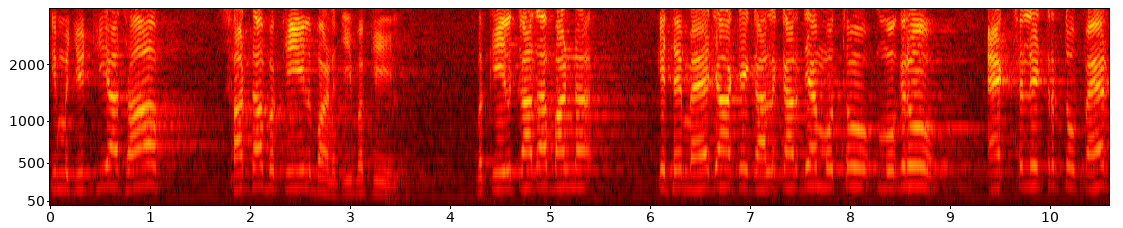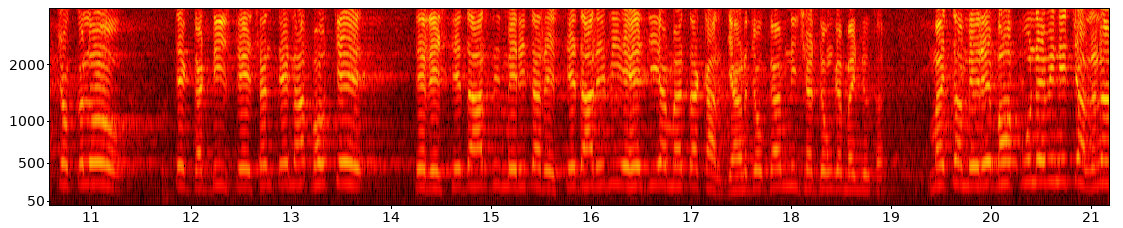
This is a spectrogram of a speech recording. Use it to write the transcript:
ਕਿ ਮਜੀਠੀਆ ਸਾਹਿਬ, ਸਾਡਾ ਵਕੀਲ ਬਣ ਜੀ, ਵਕੀਲ। ਵਕੀਲ ਕਾਦਾ ਬਣਨਾ? ਕਿਤੇ ਮੈਂ ਜਾ ਕੇ ਗੱਲ ਕਰਦਿਆਂ ਮੁੱਥੋਂ ਮੁਗਰੋ ਐਕਸਲੇਟਰ ਤੋਂ ਪੈਰ ਚੁੱਕ ਲੋ ਤੇ ਗੱਡੀ ਸਟੇਸ਼ਨ ਤੇ ਨਾ ਪਹੁੰਚੇ। ਤੇ ਰਿਸ਼ਤੇਦਾਰ ਦੀ ਮੇਰੀ ਤਾਂ ਰਿਸ਼ਤੇਦਾਰੀ ਵੀ ਇਹ ਜੀ ਆ, ਮੈਂ ਤਾਂ ਘਰ ਜਾਣ ਜੋਗਾ ਵੀ ਨਹੀਂ ਛੱਡੂਗੇ ਮੈਨੂੰ ਤਾਂ। ਮੈਂ ਤਾਂ ਮੇਰੇ ਬਾਪੂ ਨੇ ਵੀ ਨਹੀਂ ਝੱਲਣਾ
